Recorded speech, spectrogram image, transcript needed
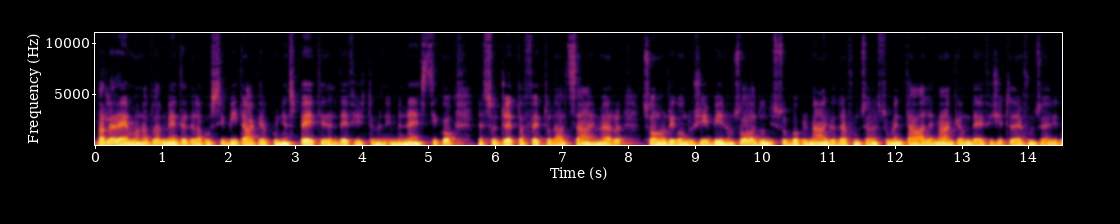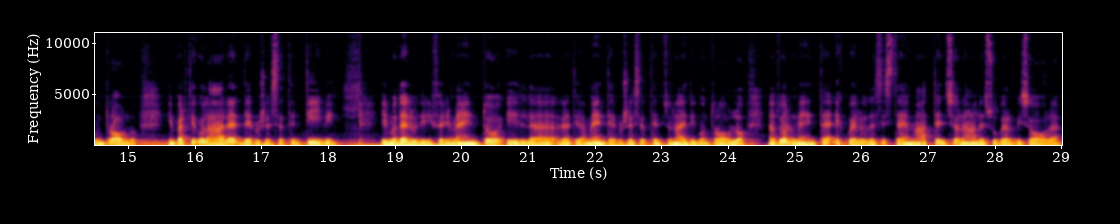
parleremo naturalmente della possibilità che alcuni aspetti del deficit immunestico del soggetto affetto da Alzheimer sono riconducibili non solo ad un disturbo primario della funzione strumentale, ma anche a un deficit delle funzioni di controllo, in particolare dei processi attentivi. Il modello di riferimento il, relativamente ai processi attenzionali di controllo naturalmente è quello del sistema attenzionale supervisore.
